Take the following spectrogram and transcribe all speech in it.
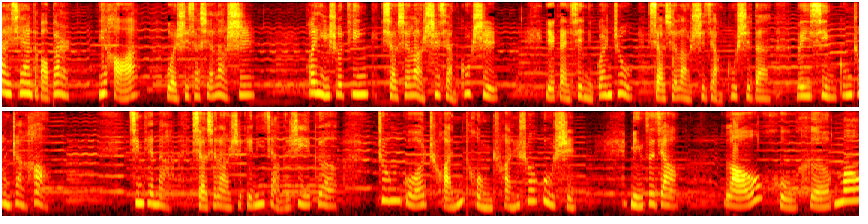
嗨，亲爱的宝贝儿，你好啊！我是小雪老师，欢迎收听小雪老师讲故事，也感谢你关注小雪老师讲故事的微信公众账号。今天呢，小雪老师给你讲的是一个中国传统传说故事，名字叫《老虎和猫》。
